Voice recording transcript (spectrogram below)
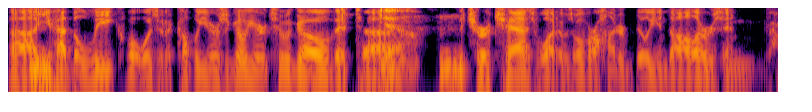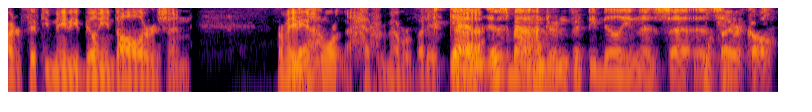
uh, mm-hmm. you had the leak what was it a couple years ago year or two ago that uh, yeah. mm-hmm. the church has what it was over a hundred billion dollars and 150 maybe billion dollars and or maybe yeah. it was more than that. I don't remember, but it yeah, uh, it was about 150 billion as uh, as okay. I recall.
